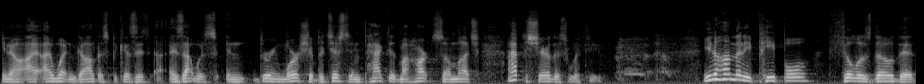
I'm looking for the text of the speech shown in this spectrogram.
You know, I, I went and got this because it, as I was in, during worship, it just impacted my heart so much. I have to share this with you. You know how many people feel as though that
